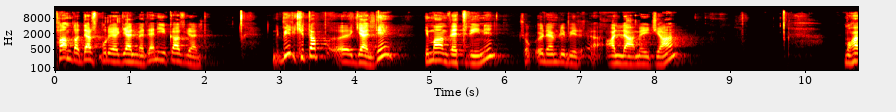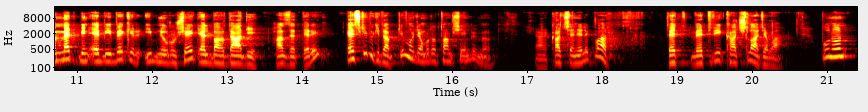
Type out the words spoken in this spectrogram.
Tam da ders buraya gelmeden ikaz geldi. Bir kitap e, geldi. İmam Vetri'nin çok önemli bir e, allame-i. Muhammed bin Ebi Bekir İbn Ruşeyd el-Bagdadi Hazretleri. Eski bir kitap değil mi hocam? Burada tam şeyini bilmiyorum. Yani kaç senelik var? Vet, vetri kaçlı acaba? Bunun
